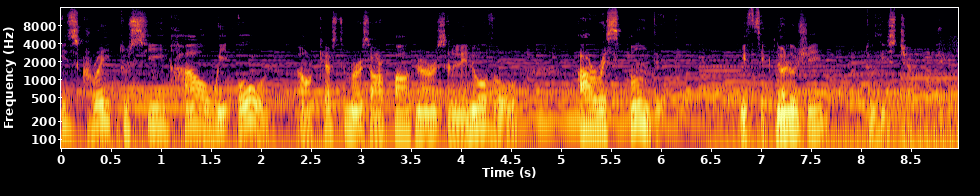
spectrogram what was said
it's great to see how we all, our customers, our partners and Lenovo, are responding with technology to this challenge.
